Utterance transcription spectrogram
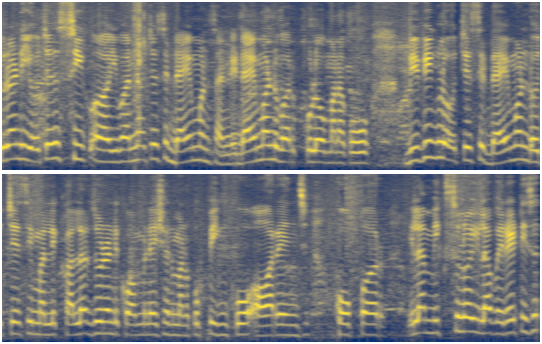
చూడండి ఇవి వచ్చేసి సీ ఇవన్నీ వచ్చేసి డైమండ్స్ అండి. డైమండ్ వర్క్లో మనకు వివింగ్లో వచ్చేసి డైమండ్ వచ్చేసి మళ్ళీ కలర్ చూడండి కాంబినేషన్ మనకు పింక్ ఆరెంజ్ కోపర్ ఇలా మిక్స్లో ఇలా వెరైటీస్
